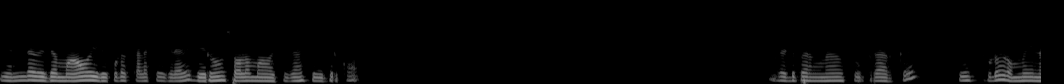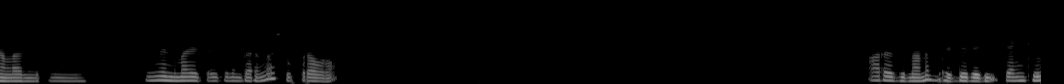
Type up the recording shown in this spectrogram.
எந்த வித மாவும் இது கூட கலக்க கிடையாது. வெறும் சோள மாவு வச்சு தான் செய்திருக்கோம். ப்ரெட் பாருங்கண்ணா சூப்பராக இருக்குது டேஸ்ட் கூட ரொம்பவே நல்லா இருந்துச்சுங்க. நீங்களும் இந்த மாதிரி ட்ரை பண்ணி பாருங்கள் சூப்பராக வரும். ஆரோக்கியமான ப்ரெட்டு ரெடி தேங்க்யூ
